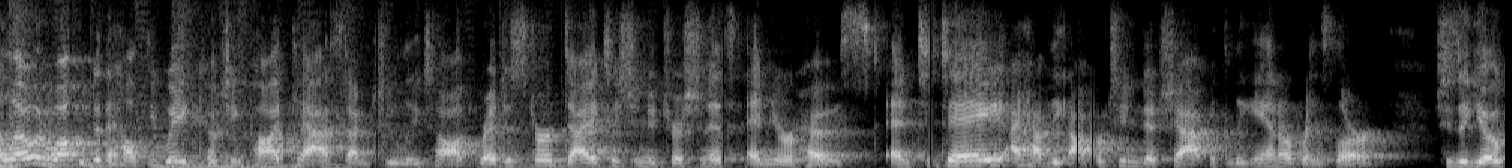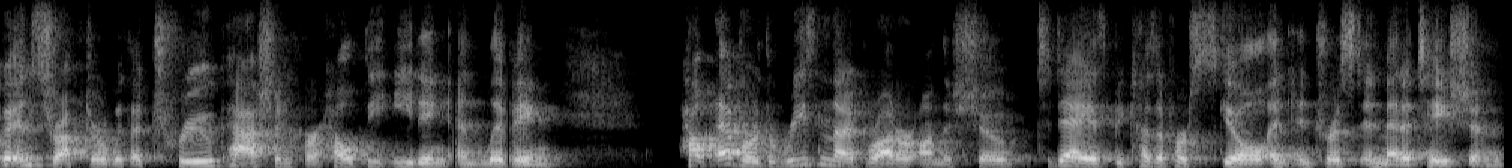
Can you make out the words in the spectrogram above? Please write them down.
Hello and welcome to the Healthy Weight Coaching Podcast. I'm Julie Talk, registered dietitian nutritionist and your host. And today I have the opportunity to chat with Leanna Rinzler. She's a yoga instructor with a true passion for healthy eating and living. However, the reason that I brought her on the show today is because of her skill and interest in meditation.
